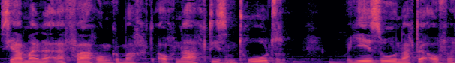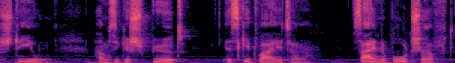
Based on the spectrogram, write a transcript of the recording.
sie haben eine Erfahrung gemacht, auch nach diesem Tod Jesu, nach der Auferstehung, haben sie gespürt, es geht weiter, seine Botschaft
